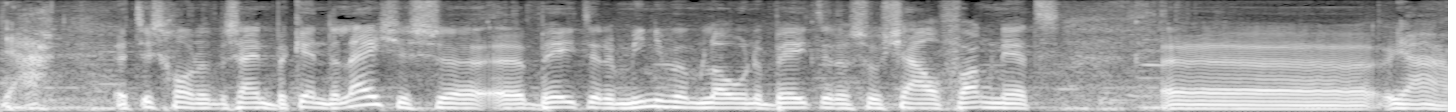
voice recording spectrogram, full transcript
Ja, het is gewoon, er zijn bekende lijstjes. eh, eh, betere minimumlonen, betere sociaal vangnet. Eh, ja,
